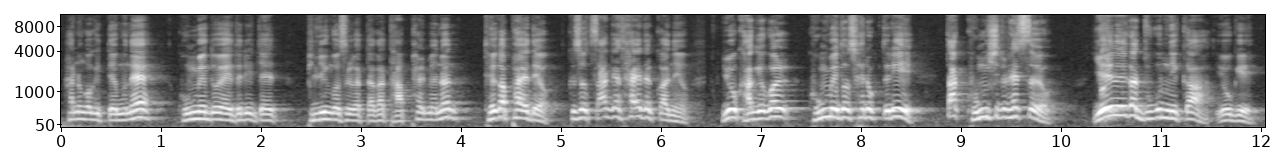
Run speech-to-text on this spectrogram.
하는 거기 때문에 공매도 애들이 이제 빌린 것을 갖다가 다 팔면은 되갚아야 돼요. 그래서 싸게 사야 될 거 아니에요. 요 가격을 공매도 세력들이 딱 공시를 했어요. 얘네가 누굽니까? 여기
